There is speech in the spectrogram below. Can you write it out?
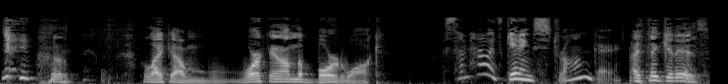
like I'm working on the boardwalk. Somehow it's getting stronger. I think it is.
